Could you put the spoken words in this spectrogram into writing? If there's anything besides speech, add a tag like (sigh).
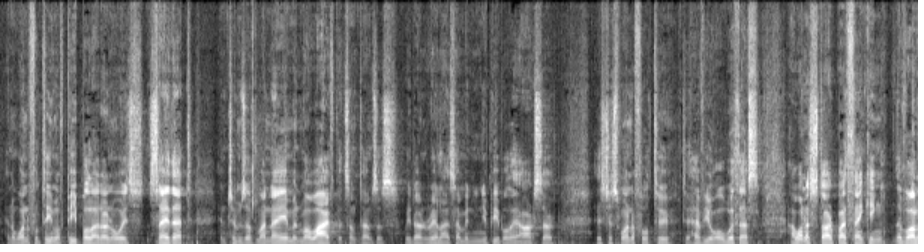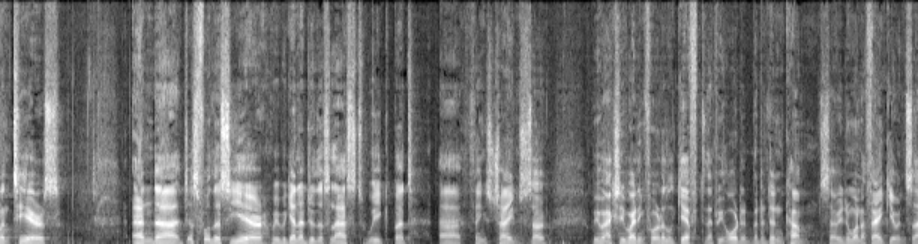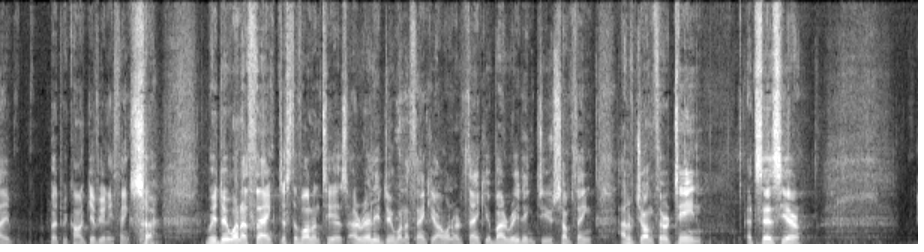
and a wonderful team of people. I don't always say that in terms of my name and my wife, but sometimes we don't realize how many new people there are. So it's just wonderful to, to have you all with us. I want to start by thanking the volunteers. And uh, just for this year, we began to do this last week, but uh, things changed. So we were actually waiting for a little gift that we ordered, but it didn't come. So we didn't want to thank you and say, but we can't give you anything. (laughs) So we do want to thank just the volunteers. I really do want to thank you. I want to thank you by reading to you something out of John 13. It says here,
